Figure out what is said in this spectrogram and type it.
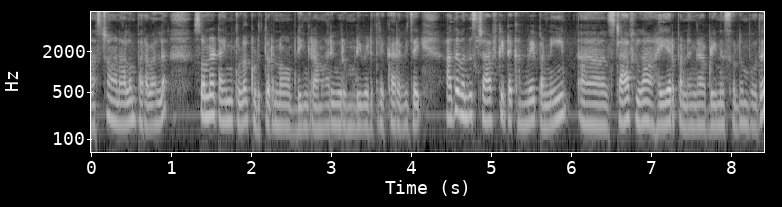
நஷ்டம் ஆனாலும் பரவாயில்ல. சொன்ன டைமுக்குள்ளே கொடுத்துடணும் அப்படிங்கிற மாதிரி ஒரு முடிவு எடுத்திருக்காரு விஜய். அதை வந்து ஸ்டாஃப் கிட்ட கன்வே பண்ணி ஸ்டாஃப்லாம் ஹையர் பண்ணுங்க அப்படின்னு சொல்லும்போது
